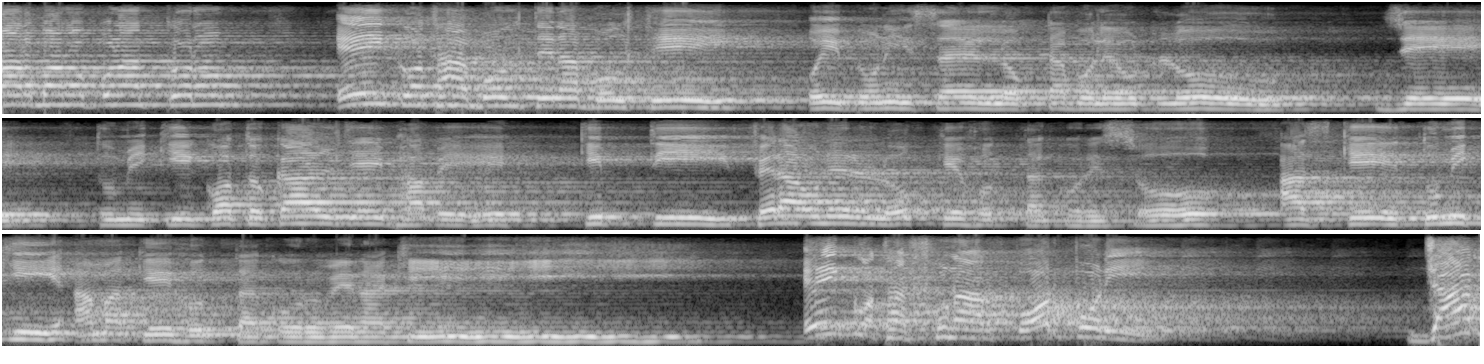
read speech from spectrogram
বারবার অপরাধ করো। এই কথা বলতে না বলতেই ওই বনি ইসরায়েল লোকটা বলে উঠল যে তুমি কি গতকাল যেভাবে কিপ্তি ফেরাউনের লোককে হত্যা করেছ, আজকে তুমি কি আমাকে হত্যা করবে নাকি? এই কথা শোনার পর পরই যার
